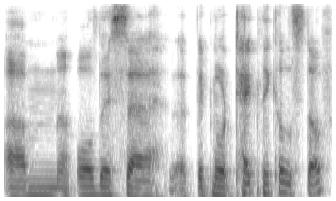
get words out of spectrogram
um, all this uh, a bit more technical stuff.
